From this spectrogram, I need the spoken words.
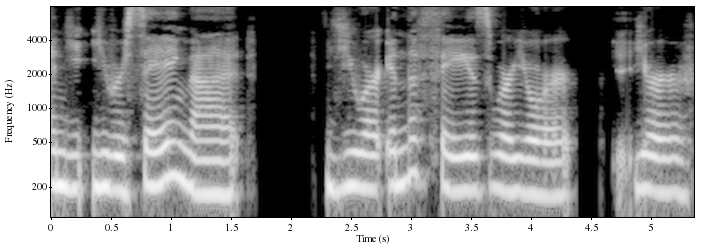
and y- you were saying that you are in the phase where you're you're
